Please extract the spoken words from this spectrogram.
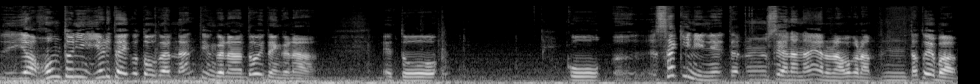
あ、いや、本当にやりたいことが、なんていうんかな、どう言ったいんかな、えっと、こう、先にね、うん、そやな、なんやろな、わからん。ん、例えば、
